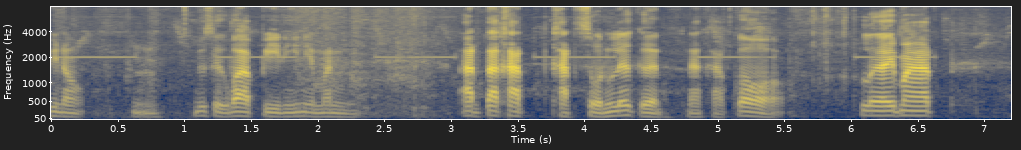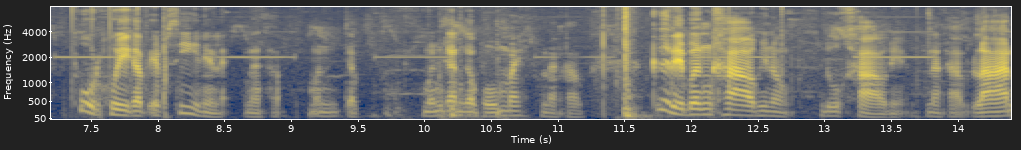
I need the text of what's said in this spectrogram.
พี่น้องรู้สึกว่าปีนี้เนี่ยมันอัตขัดขัดสนเหลือเกินนะครับ ก็เลยมาพูดคุยกับเอฟซีนี่แหละนะครับ มันจะเหมือนกันกับผมไหมนะครับ คือได้เบิงข่าวพี่น้องดูข่าวเนี่ยนะครับ ร้าน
